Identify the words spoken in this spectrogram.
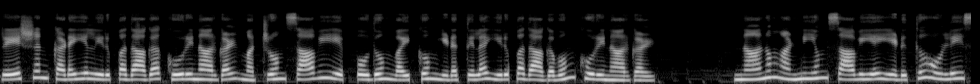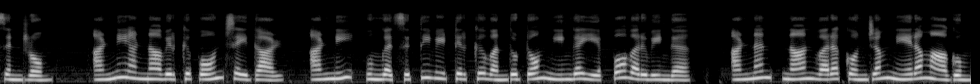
ரேஷன் கடையில் இருப்பதாக கூறினார்கள் மற்றும் சாவி எப்போதும் வைக்கும் இடத்தில இருப்பதாகவும் கூறினார்கள். நானும் அண்ணியும் சாவியை எடுத்து உள்ளே சென்றோம். அண்ணி அண்ணாவிற்கு போன் செய்தாள். அண்ணி உங்க சித்தி வீட்டிற்கு வந்துட்டோம். நீங்க எப்போ வருவீங்க? அண்ணன் நான் வர கொஞ்சம் நேரம் ஆகும்.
